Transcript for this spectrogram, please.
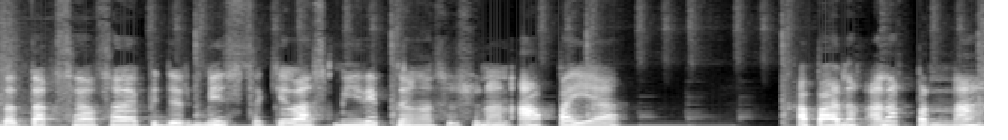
Letak sel-sel epidermis sekilas mirip dengan susunan apa ya? Apa anak-anak pernah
